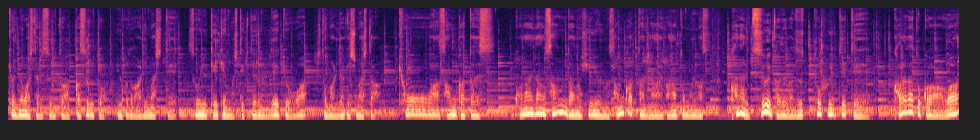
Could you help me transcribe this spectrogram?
距離伸ばしたりすると悪化するということがありましてそういう経験もしてきてるんで今日は一回りだけしました。今日は寒かったです。この間のサンダーの日よりも寒かったんじゃないかなと思います。かなり強い風がずっと吹いてて体とかは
